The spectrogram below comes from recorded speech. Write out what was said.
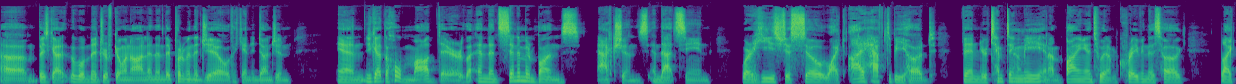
Um, but he's got a little midriff going on, and then they put him in the jail, the candy dungeon, and you got the whole mob there, and then Cinnamon Bun's actions in that scene where he's just so like, I have to be hugged. Then you're tempting yeah. me, and I'm buying into it. I'm craving this hug. Like,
